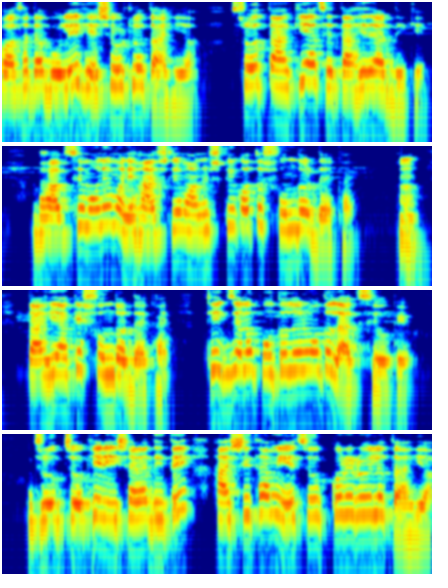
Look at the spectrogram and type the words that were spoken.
কথাটা বলেই হেসে উঠল তাহিয়া। স্রোত তাকিয়ে আছে তাহিয়ার দিকে। ভাবছে মনে মনে হাসলে মানুষকে কত সুন্দর দেখায়। হুম, তাহিয়াকে সুন্দর দেখায়। ঠিক যেন পুতুলের মতো লাগছে ওকে। ধ্রুব চোখের ইশারা দিতেই হাসি থামিয়ে চুপ করে রইল তাহিয়া।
